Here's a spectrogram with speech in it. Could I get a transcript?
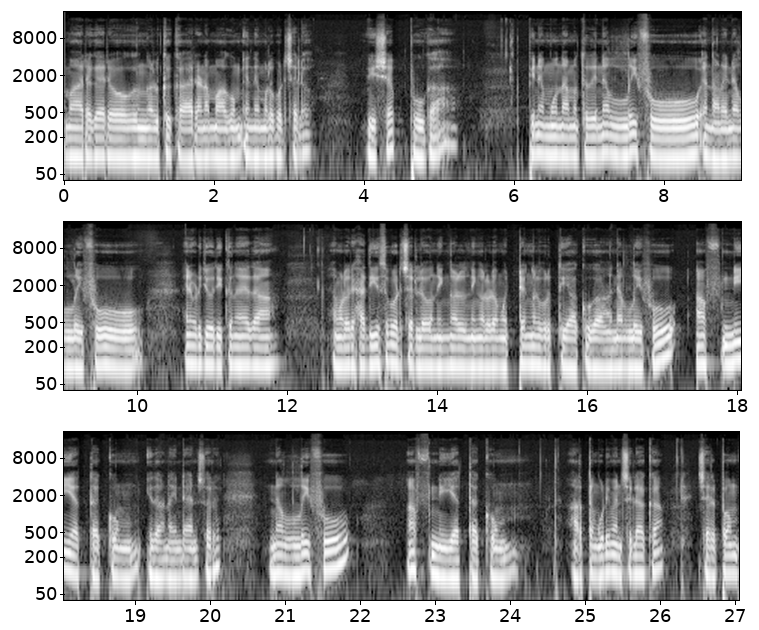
മാരക രോഗങ്ങൾക്ക് കാരണമാകും എന്ന് നമ്മൾ പഠിച്ചല്ലോ. വിഷപ്പുക. പിന്നെ മൂന്നാമത്തത് നല്ലിഫു എന്നാണ്. നല്ലിഫു. എന്നോട് ചോദിക്കുന്ന ഏതാ? നമ്മളൊരു ഹദീസ് പഠിച്ചല്ലോ. നിങ്ങൾ നിങ്ങളുടെ മുറ്റങ്ങൾ വൃത്തിയാക്കുക. നല്ലിഫു അഫ്നിയത്തക്കും. ഇതാണ് അതിന്റെ ആൻസർ നല്ലിഫു അഫ്നിയത്തക്കും. അർത്ഥം കൂടി മനസ്സിലാക്കുക. ചിലപ്പം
